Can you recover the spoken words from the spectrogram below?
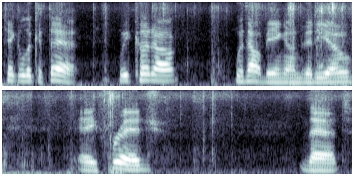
take a look at that. We cut out, without being on video, a fridge that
